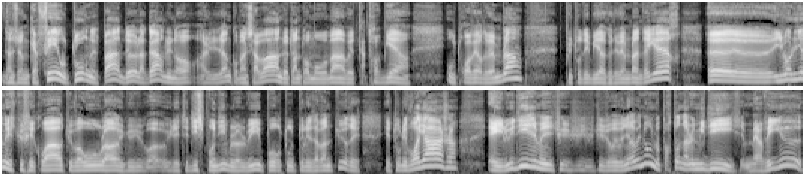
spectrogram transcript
dans un café autour, n'est-ce pas, de la gare du Nord, en lui disant comment ça va, de temps en moment avec quatre bières ou trois verres de vin blanc, plutôt des bières que des vins blancs d'ailleurs. Euh, ils vont lui dire mais tu fais quoi? Tu vas où là? Il, était disponible lui pour toutes les aventures et, tous les voyages. Et ils lui disent mais tu, devrais venir avec nous. Nous partons dans le midi, c'est merveilleux,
